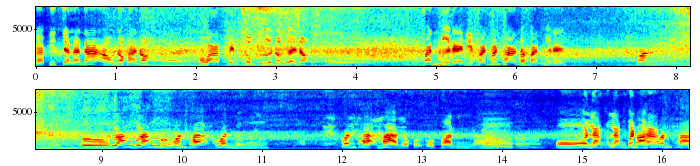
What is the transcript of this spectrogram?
ก็พิจารณาเอาเนาะค่ะเนาะเออเพราะว่าเป็นช่วงคืนเนาะเอ่ยเนาะเออฟันมือใดนี่ฟันวันพาหรือฟันมือใด ฝันเออหลังหลังมื้อวันพระวันหนึ่ง วันพระมาแล้วข่อยก็ฝันนะเอออ๋อหลังหลังวันพระหลังวันพระ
